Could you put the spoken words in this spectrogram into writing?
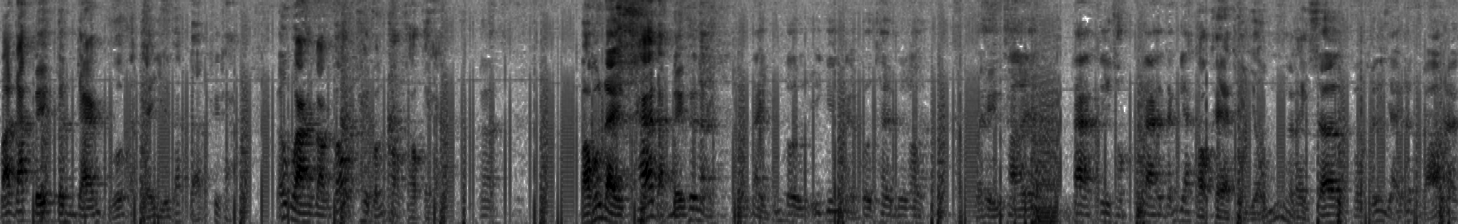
Và đặc biệt tình trạng của các thể giữa các đợt thế nào. Nó hoàn toàn tốt hay vẫn còn cò kè? À. và vấn đề khá đặc biệt thế này. Cái này chúng tôi, ý kiến này tôi thêm đi thôi. Và hiện thời chúng ta kỹ thuật, chúng ta đánh giá cò kè thì dũng thầy sơn cô thứ dạy rất rõ rồi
